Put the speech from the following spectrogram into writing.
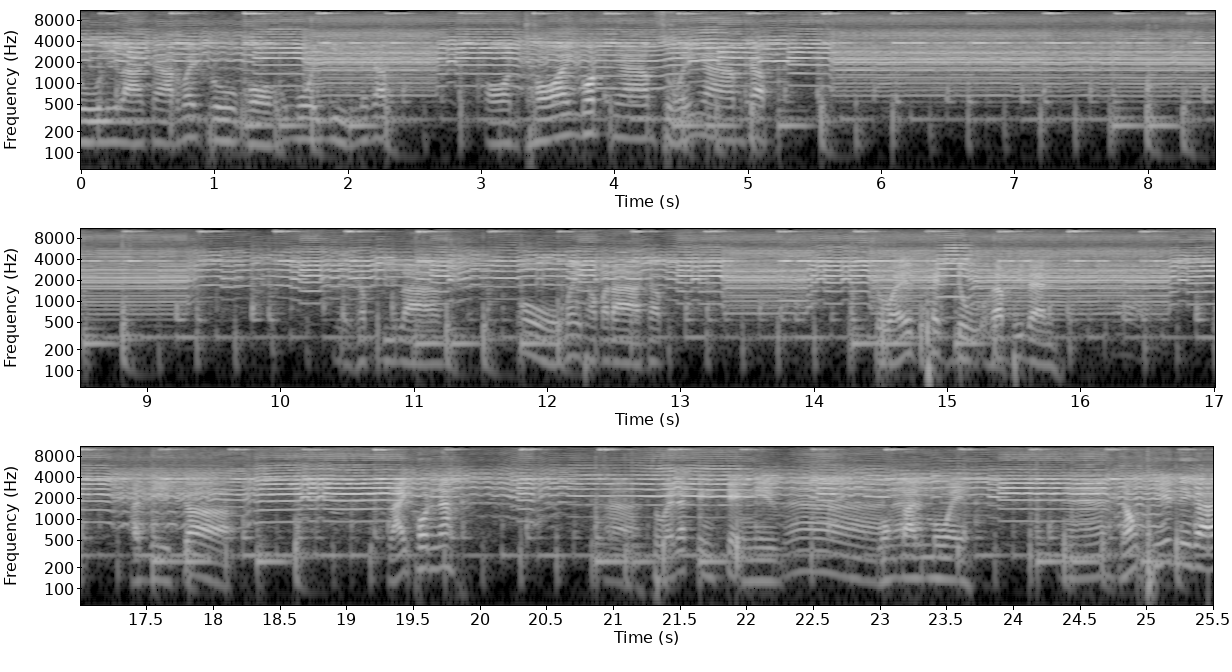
ดูลีลาการไหว้ครูของมวยหญิงนะครับ อ่อนช้อยงดงามสวยงามครับนี่ครับลีลาโอ้ไม่ธรรมดาครับ สวยเผ็ดดุครับพี่แบนอดีตก็หลายคนนะอ่าสวยและเก่งๆนี่อ่าวงการมวย นะฮะน้องพีทนี่ก็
